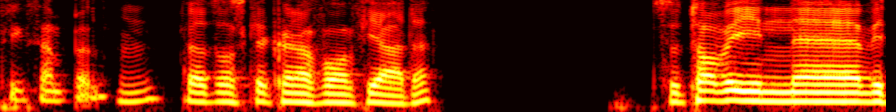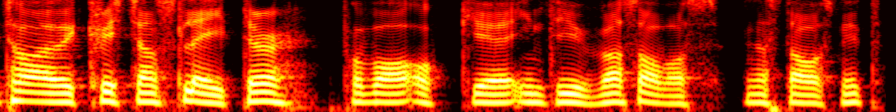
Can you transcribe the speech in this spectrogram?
till exempel. Mm. För att de ska kunna få en fjärde. Så tar vi in, eh, vi tar Christian Slater får vara och eh, intervjuas av oss i nästa avsnitt.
